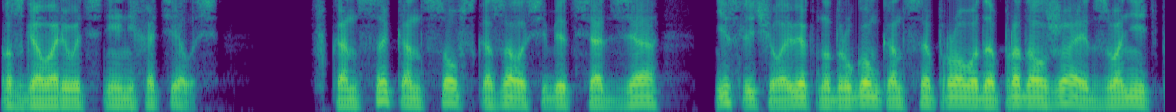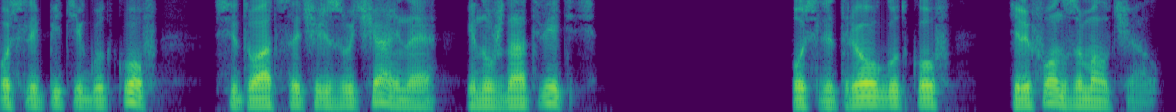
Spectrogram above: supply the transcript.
Разговаривать с ней не хотелось. В конце концов, сказала себе Цядзя, если человек на другом конце провода продолжает звонить после пяти гудков, ситуация чрезвычайная, и нужно ответить. После трех гудков телефон замолчал.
